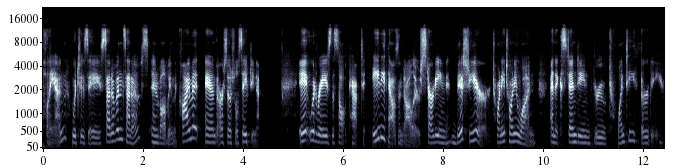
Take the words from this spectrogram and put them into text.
plan, which is a set of incentives involving the climate and our social safety net. It would raise the SALT cap to $80,000 starting this year, 2021, and extending through 2030.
